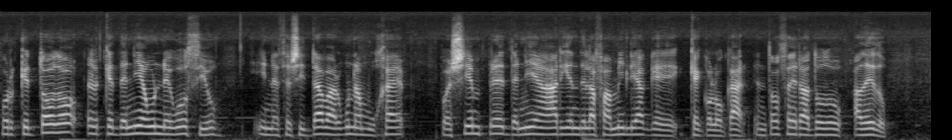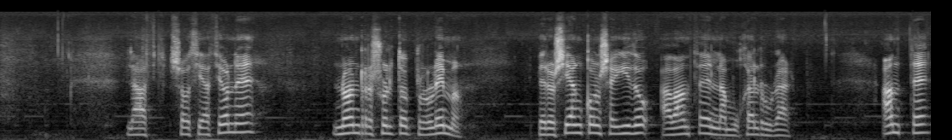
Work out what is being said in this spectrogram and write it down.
Porque todo el que tenía un negocio y necesitaba alguna mujer, pues siempre tenía a alguien de la familia que, colocar. Entonces era todo a dedo. Las asociaciones no han resuelto el problema, pero sí han conseguido avances en la mujer rural. Antes,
